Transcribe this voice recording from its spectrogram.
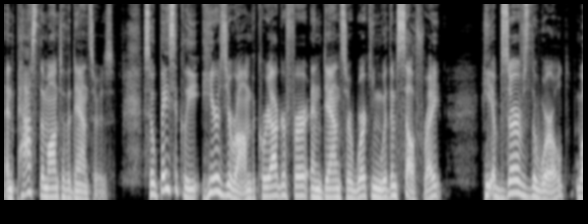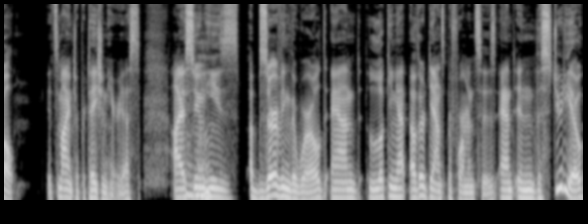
and passed them on to the dancers. So basically, here's Yoram, the choreographer and dancer, working with himself, right? He observes the world. Well, it's my interpretation here, yes? I assume mm-hmm. he's observing the world and looking at other dance performances, and in the studio,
